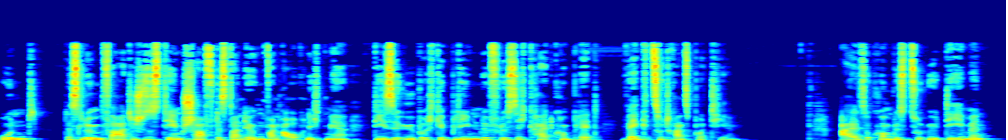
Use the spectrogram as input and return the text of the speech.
und das lymphatische System schafft es dann irgendwann auch nicht mehr, diese übrig gebliebene Flüssigkeit komplett wegzutransportieren. Also kommt es zu Ödemen,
